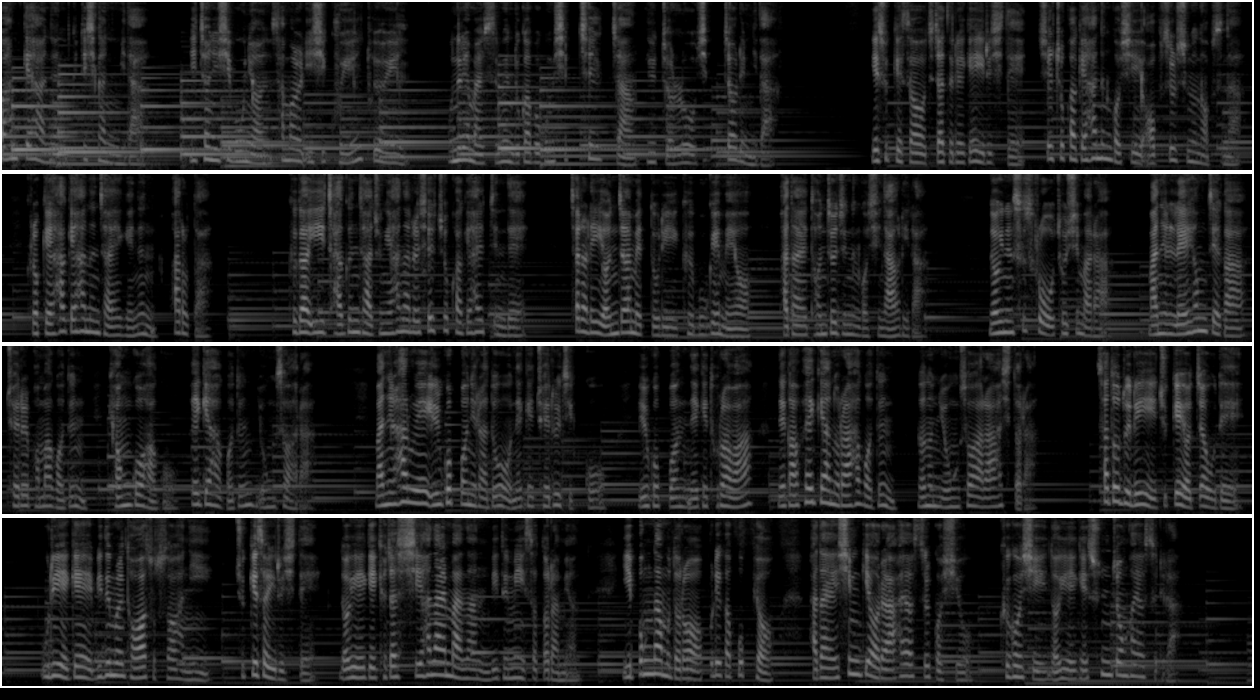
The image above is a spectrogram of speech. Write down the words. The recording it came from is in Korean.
하나님과 함께하는 큐티 시간입니다. 2025년 3월 29일 토요일 오늘의 말씀은 누가복음 17장 1절로 10절입니다. 예수께서 제자들에게 이르시되 실족하게 하는 것이 없을 수는 없으나 그렇게 하게 하는 자에게는 화로다. 그가 이 작은 자 중에 하나를 실족하게 할진대 차라리 연자 맷돌이 그 목에 매어 바다에 던져지는 것이 나으리라. 너희는 스스로 조심하라. 만일 내 형제가 죄를 범하거든 경고하고 회개하거든 용서하라. 만일 하루에 일곱 번이라도 내게 죄를 짓고 일곱 번 내게 돌아와 내가 회개하노라 하거든 너는 용서하라 하시더라. 사도들이 주께 여짜오되 우리에게 믿음을 더하소서 하니 주께서 이르시되 너희에게 겨자씨 하나일 만한 믿음이 있었더라면 이 뽕나무더러 뿌리가 뽑혀 바다에 심기어라 하였을 것이요 그것이 너희에게 순종하였으리라.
